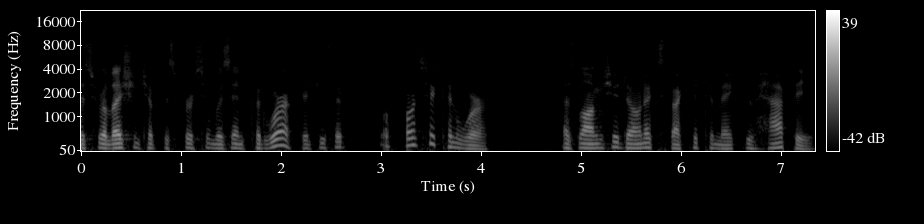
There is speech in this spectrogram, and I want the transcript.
this relationship this person was in could work. And she said, well, of course it can work, as long as you don't expect it to make you happy.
